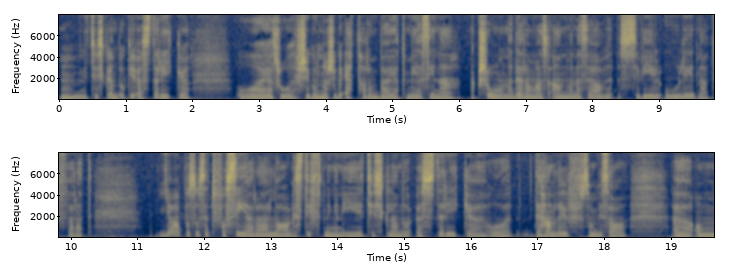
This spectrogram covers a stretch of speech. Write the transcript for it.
Mm, I Tyskland och i Österrike. Och jag tror 2021 har de börjat med sina aktioner där de alltså använder sig av civil olydnad för att ja, på så sätt forcera lagstiftningen i Tyskland och Österrike. Och det handlar ju som vi sa eh, om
